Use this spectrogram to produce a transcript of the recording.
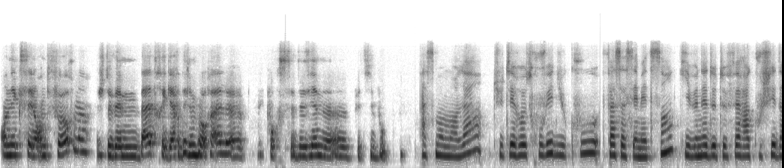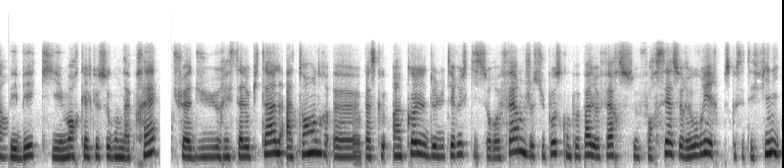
en excellente forme. Je devais me battre et garder le moral pour ce deuxième petit bout. À ce moment-là, tu t'es retrouvée du coup face à ces médecins qui venaient de te faire accoucher d'un bébé qui est mort quelques secondes après. Tu as dû rester à l'hôpital, attendre, euh, parce qu'un col de l'utérus qui se referme, je suppose qu'on ne peut pas le faire se forcer à se réouvrir, puisque c'était fini.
